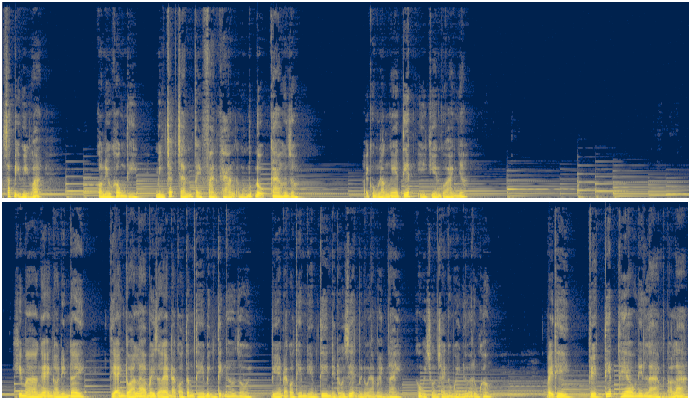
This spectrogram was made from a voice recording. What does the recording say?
sắp bị hủy hoại. Còn nếu không thì mình chắc chắn phải phản kháng ở một mức độ cao hơn rồi. Hãy cùng lắng nghe tiếp ý kiến của anh nhé. Khi mà nghe anh nói đến đây, thì anh đoán là bây giờ em đã có tâm thế bình tĩnh hơn rồi vì em đã có thêm niềm tin để đối diện với nỗi ám ảnh này, không phải trốn tránh ông ấy nữa, đúng không? Vậy thì, việc tiếp theo nên làm đó là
